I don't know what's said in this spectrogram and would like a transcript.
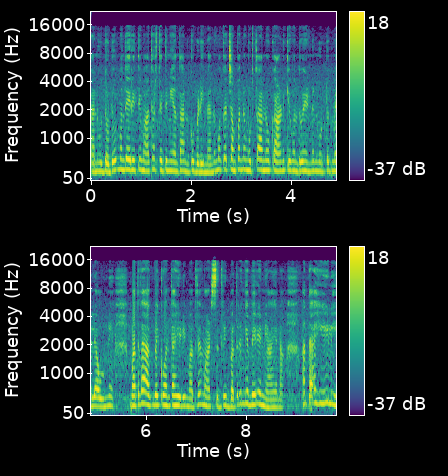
ನಾನು ದೊಡ್ಡವ್ರ ಮುಂದೆ ಈ ರೀತಿ ಮಾತಾಡ್ತಿದ್ದೀನಿ ಅಂತ ಅನ್ಕೋಬೇಡಿ. ನನ್ನ ಮಗ ಚಂಪನ್ನ ಮುಡ್ತಾ ಅನ್ನೋ ಕಾರಣಕ್ಕೆ ಒಂದು ಹೆಣ್ಣನ್ನು ಮುಟ್ಟದ ಮೇಲೆ ಅವನ್ನೇ ಮದುವೆ ಆಗಬೇಕು ಅಂತ ಹೇಳಿ ಮದುವೆ ಮಾಡಿಸಿದ್ರಿ ಭದ್ರಂಗೆ ಬೇರೆ ನ್ಯಾಯನ ಅಂತ ಹೇಳಿ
